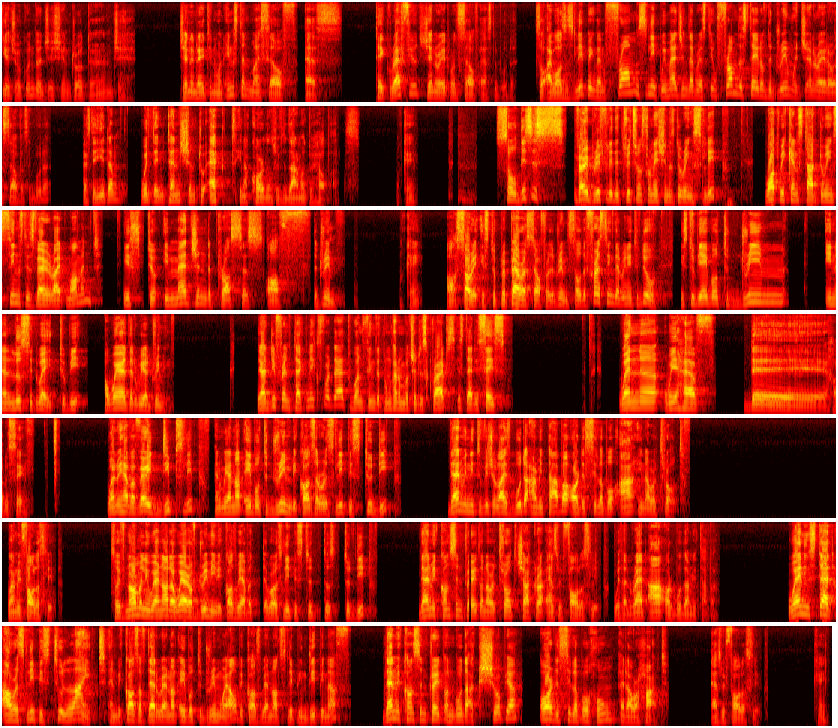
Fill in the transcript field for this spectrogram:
Gyecho kundun chi shin dro je. Generate in one instant myself as, take refuge, generate oneself as the Buddha. So I was sleeping, then from sleep, we imagine that we're still from the state of the dream, we generate ourselves as the Buddha, as the Yidam, with the intention to act in accordance with the Dharma to help others. Okay? So this is very briefly the three transformations during sleep. What we can start doing since this very right moment is to imagine the process of the dream. Okay? oh, sorry, is to prepare ourselves for the dream. So the first thing that we need to do is to be able to dream in a lucid way, to be aware that we are dreaming. There are different techniques for that. One thing that Rinpoche describes is that he says, when uh, we have the, how to say, when we have a very deep sleep and we are not able to dream because our sleep is too deep, then we need to visualize Buddha Amitabha or the syllable A in our throat when we fall asleep. So if normally we are not aware of dreaming because we have a, our sleep is too, too, too deep, then we concentrate on our throat chakra as we fall asleep with a red A or Buddha Amitabha. When instead our sleep is too light and because of that we are not able to dream well because we are not sleeping deep enough, then we concentrate on Buddha Akshobhya or the syllable hum at our heart as we fall asleep. Okay?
